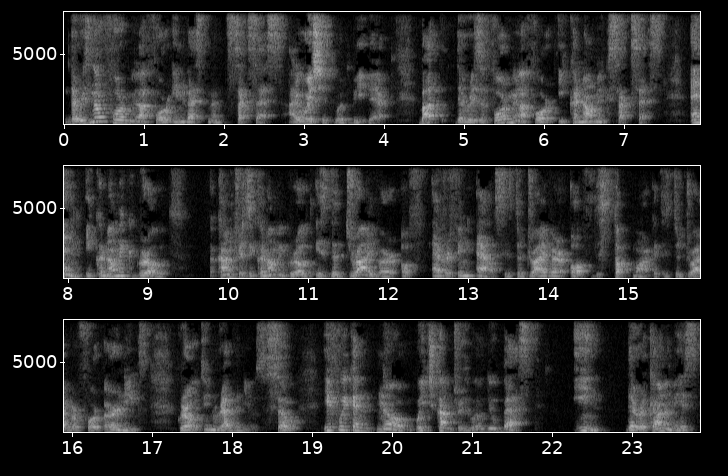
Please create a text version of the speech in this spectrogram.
There is no formula for investment success. I wish it would be there. But there is a formula for economic success. And economic growth, a country's economic growth is the driver of everything else, is the driver of the stock market, is the driver for earnings, growth in revenues. So if we can know which countries will do best in their economies,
